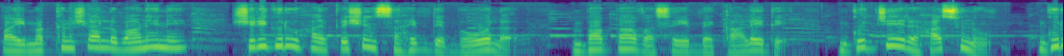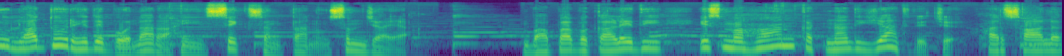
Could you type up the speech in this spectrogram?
ਭਾਈ ਮੱਖਣ ਸ਼ਾਹ ਲੁਬਾਣੇ ਨੇ ਸ੍ਰੀ ਗੁਰੂ ਹਰਕ੍ਰਿਸ਼ਨ ਸਾਹਿਬ ਦੇ ਬੋਲ ਬਾਬਾ ਵਸੇ ਬੇਕਾਲੇ ਦੇ ਗੁੱਜੇ ਰਹੱਸ ਨੂੰ ਗੁਰੂ ਲਾਧੋ ਲਾਧੋਰੇ ਦੇ ਬੋਲਾਂ ਰਾਹੀਂ ਸਿੱਖ ਸੰਗਤਾਂ ਨੂੰ ਸਮਝਾਇਆ। ਬਾਬਾ ਬਕਾਲੇ ਦੀ ਇਸ ਮਹਾਨ ਘਟਨਾ ਦੀ ਯਾਦ ਵਿੱਚ ਹਰ ਸਾਲ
